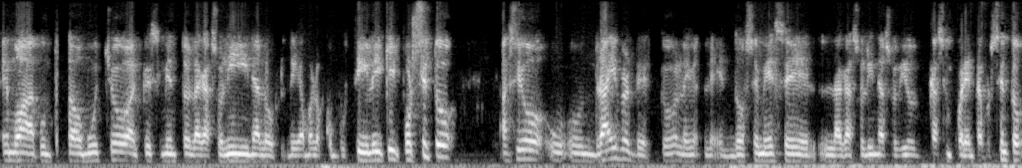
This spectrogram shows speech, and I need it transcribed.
hemos apuntado mucho al crecimiento de la gasolina, los, digamos, los combustibles, y que, por cierto, ha sido un, driver de esto. En 12 meses la gasolina subió casi un 40%,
